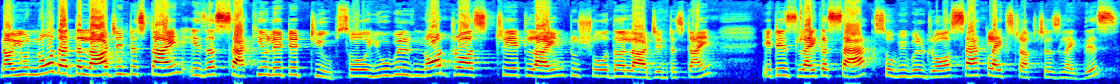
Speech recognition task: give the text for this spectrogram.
Now, you know that the large intestine is a sacculated tube. So, you will not draw a straight line to show the large intestine. It is like a sac. So, we will draw sac like structures like this.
